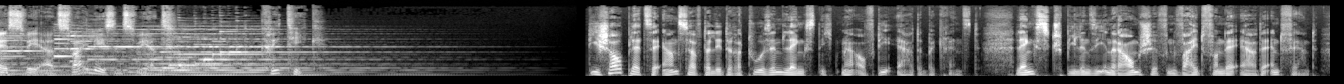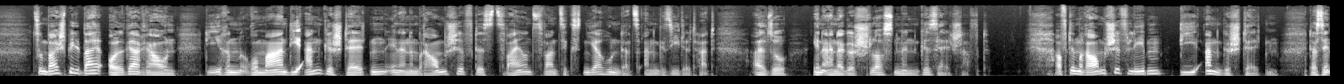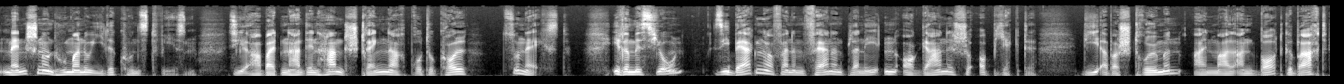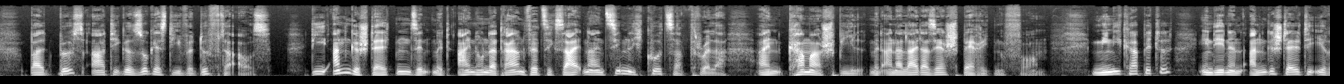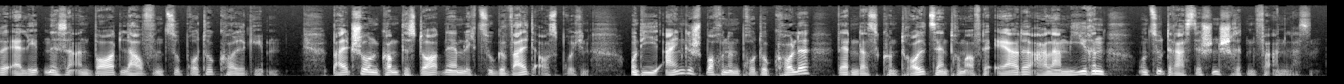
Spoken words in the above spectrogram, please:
SWR 2 Lesenswert Kritik Die Schauplätze ernsthafter Literatur sind längst nicht mehr auf die Erde begrenzt. Längst spielen sie in Raumschiffen weit von der Erde entfernt. Zum Beispiel bei Olga Raun, die ihren Roman Die Angestellten in einem Raumschiff des 22. Jahrhunderts angesiedelt hat, also in einer geschlossenen Gesellschaft. Auf dem Raumschiff leben die Angestellten. Das sind Menschen und humanoide Kunstwesen. Sie arbeiten Hand in Hand, streng nach Protokoll, zunächst. Ihre Mission? Sie bergen auf einem fernen Planeten organische Objekte, die aber strömen, einmal an Bord gebracht, bald bösartige suggestive Düfte aus. Die Angestellten sind mit 143 Seiten ein ziemlich kurzer Thriller, ein Kammerspiel mit einer leider sehr sperrigen Form. Minikapitel, in denen Angestellte ihre Erlebnisse an Bord laufend zu Protokoll geben. Bald schon kommt es dort nämlich zu Gewaltausbrüchen, und die eingesprochenen Protokolle werden das Kontrollzentrum auf der Erde alarmieren und zu drastischen Schritten veranlassen.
